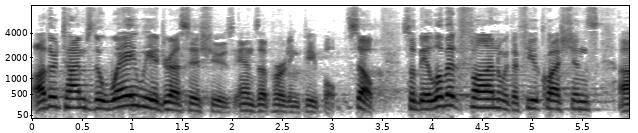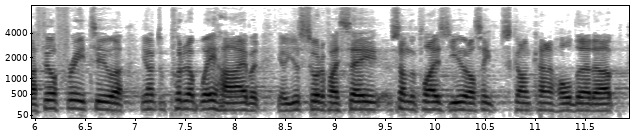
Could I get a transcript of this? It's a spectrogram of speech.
Other times the way we address issues ends up hurting people. So, so be a little bit fun with a few questions. Uh, feel free to, uh, you don't have to put it up way high, but you know, just sort of, if I say something applies to you, I'll say, skunk, kind of hold that up.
